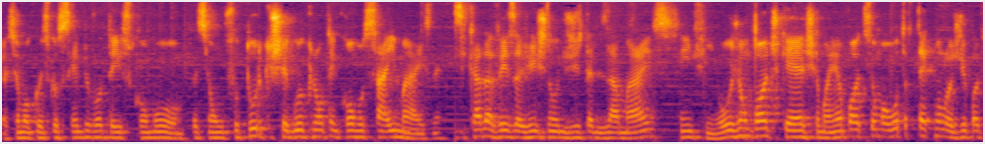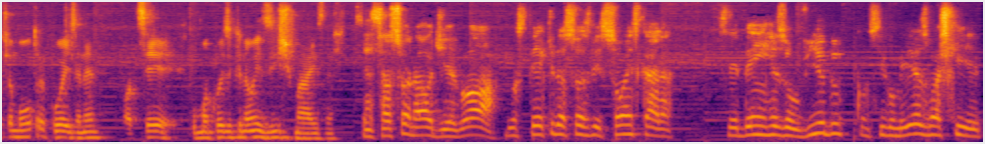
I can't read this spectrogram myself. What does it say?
Vai ser uma coisa que eu sempre vou ter isso como assim, um futuro que chegou que não tem como sair mais, né? Se cada vez a gente não digitalizar mais, enfim, hoje é um podcast, amanhã pode ser uma outra tecnologia, pode ser uma outra coisa, né? Pode ser uma coisa que não existe mais, né? Sensacional, Diego. Ó, gostei aqui das suas lições, cara. Ser bem resolvido consigo mesmo. Acho que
